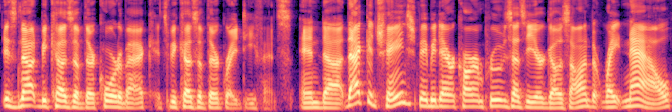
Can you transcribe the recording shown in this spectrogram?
is not because of their quarterback. It's because of their great defense, and uh, that could change. Maybe Derek Carr improves as the year goes on. But right now,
